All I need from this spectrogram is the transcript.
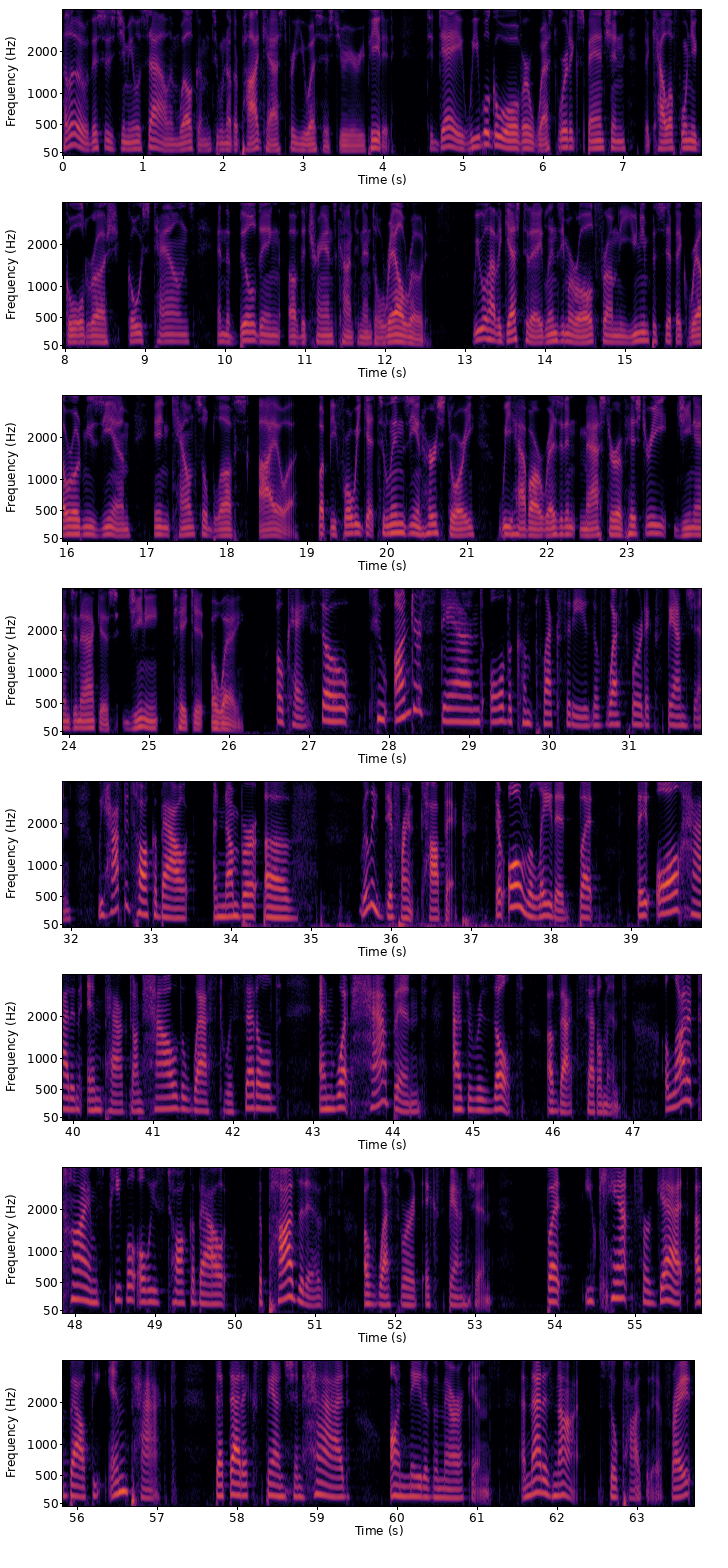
Hello, this is Jimmy LaSalle, and welcome to another podcast for U.S. History Repeated. Today, we will go over westward expansion, the California Gold Rush, ghost towns, and the building of the Transcontinental Railroad. We will have a guest today, Lindsay Marolt from the Union Pacific Railroad Museum in Council Bluffs, Iowa. But before we get to Lindsay and her story, we have our resident master of history, Jean Anzanakis. Jeannie, take it away. Okay, so to understand all the complexities of westward expansion, we have to talk about a number of really different topics. They're all related, but they all had an impact on how the West was settled and what happened as a result of that settlement. A lot of times, people always talk about the positives of westward expansion, but you can't forget about the impact that that expansion had on Native Americans. And that is not so positive, right?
